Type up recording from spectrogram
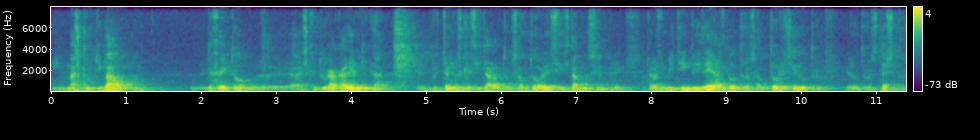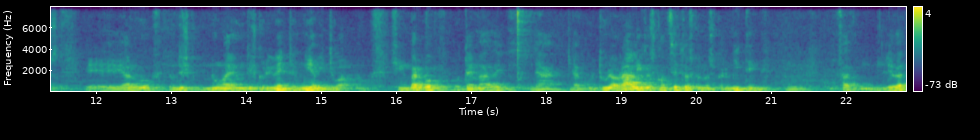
e máis cultivado non? de feito, eh, a escritura académica eh, temos que citar outros autores e estamos sempre transmitindo ideas de outros autores e de, outro, e de outros textos Eh, é algo é un non é un descubrimento, é moi habitual. Non? Sin embargo, o tema de, da, da cultura oral e dos conceptos que nos permiten mm, fa, leva,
